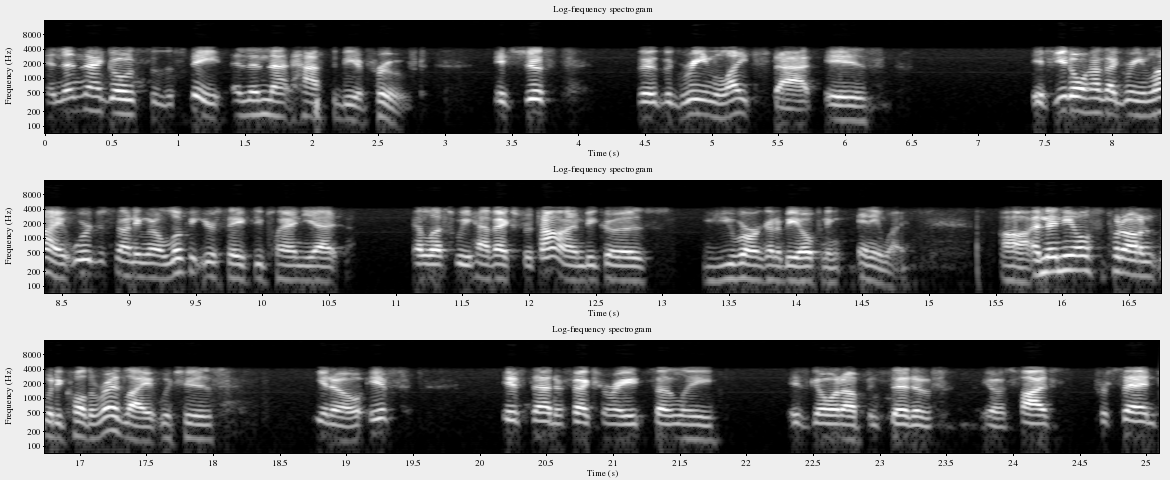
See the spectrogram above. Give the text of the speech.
and then that goes to the state, and then that has to be approved. It's just the the green light stat is if you don't have that green light, we're just not even going to look at your safety plan yet unless we have extra time because you aren't going to be opening anyway. Uh, and then he also put on what he called a red light, which is, you know, if if that infection rate suddenly is going up instead of you know it's five percent,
